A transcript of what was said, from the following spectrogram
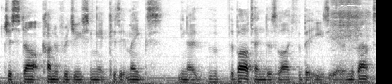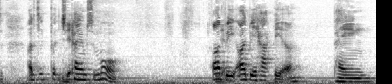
just start kind of reducing it because it makes, you know, the, the bartender's life a bit easier and the bouncer. I'd just, but just Yeah. pay him some more. I'd Yeah. be I'd be happier paying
